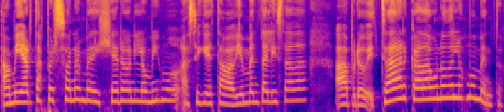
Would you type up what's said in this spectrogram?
A mí hartas personas me dijeron lo mismo, así que estaba bien mentalizada a aprovechar cada uno de los momentos.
